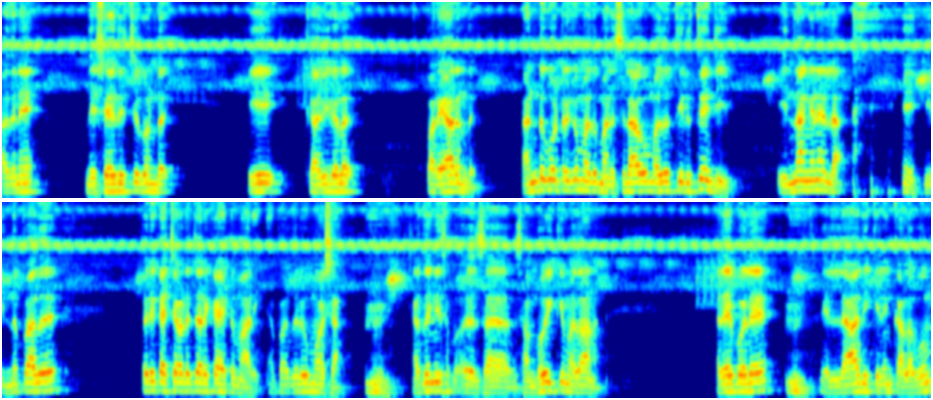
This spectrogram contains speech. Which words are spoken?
അതിനെ നിഷേധിച്ചുകൊണ്ട് ഈ കവികൾ പറയാറുണ്ട്. രണ്ട് കൂട്ടർക്കും അത് മനസ്സിലാവും അത് തിരുത്തുകയും ചെയ്യും. ഇന്ന് അങ്ങനെയല്ല ഇന്നിപ്പോൾ അത് ഒരു കച്ചവട ചരക്കായിട്ട് മാറി. അപ്പോൾ അതൊരു മോശം. അതിനി സംഭ- സംഭവിക്കും അതാണ്. അതേപോലെ എല്ലാ ദിക്കിലും കളവും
